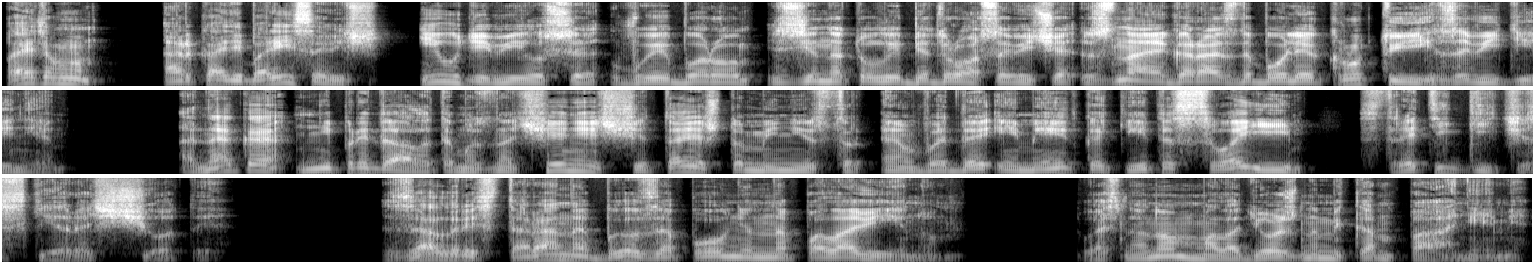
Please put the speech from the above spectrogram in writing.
Поэтому Аркадий Борисович и удивился выбору Зинатулы Бедросовича, зная гораздо более крутые заведения. Однако не придал этому значения, считая, что министр МВД имеет какие-то свои стратегические расчеты. Зал ресторана был заполнен наполовину, в основном молодежными компаниями.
